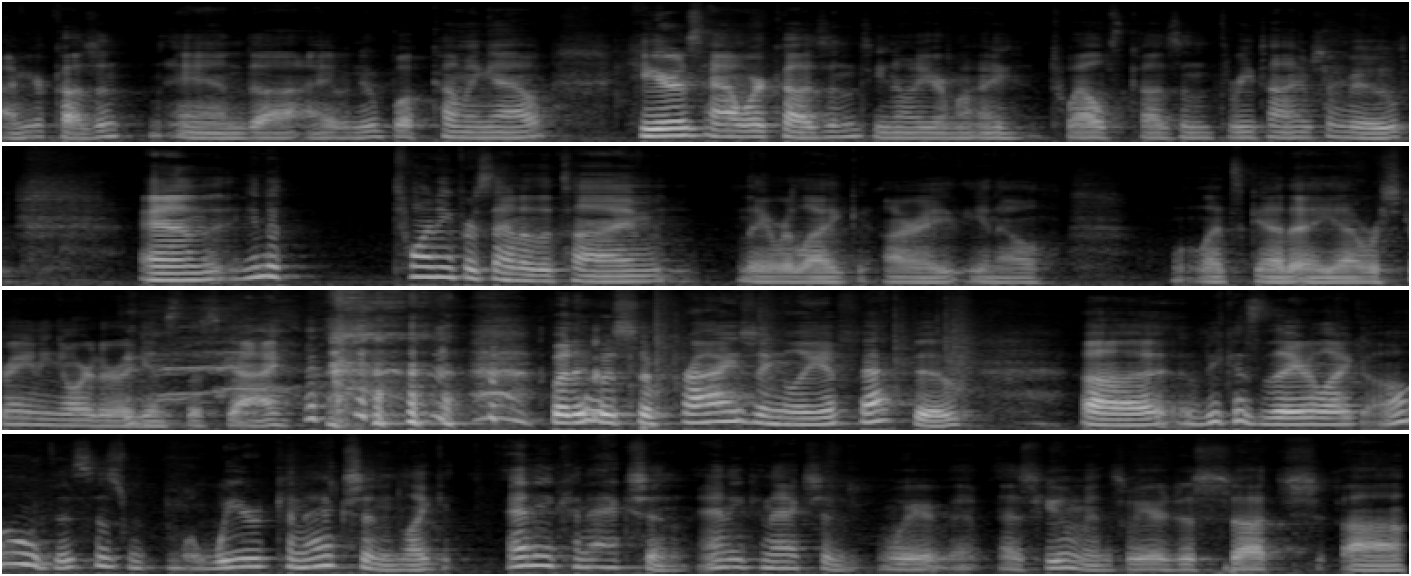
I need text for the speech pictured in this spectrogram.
I'm your cousin, and uh, I have a new book coming out. Here's how we're cousins. You know, you're my 12th cousin, three times removed. And, you know, 20% of the time, they were like, all right, you know, let's get a uh, restraining order against this guy. but it was surprisingly effective uh, because they're like, oh, this is a weird connection. Like any connection, any connection, we as humans, we are just such. Uh,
